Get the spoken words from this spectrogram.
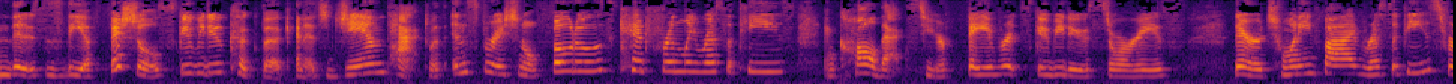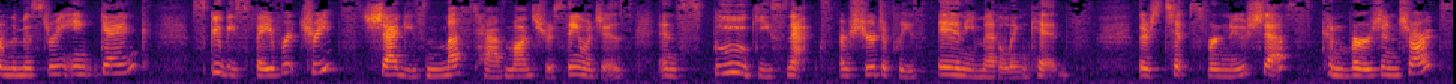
This is the official Scooby Doo cookbook, and it's jam packed with inspirational photos, kid friendly recipes, and callbacks to your favorite Scooby Doo stories. There are 25 recipes from the Mystery Inc. gang, Scooby's favorite treats, Shaggy's must have monstrous sandwiches, and spooky snacks are sure to please any meddling kids. There's tips for new chefs, conversion charts,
